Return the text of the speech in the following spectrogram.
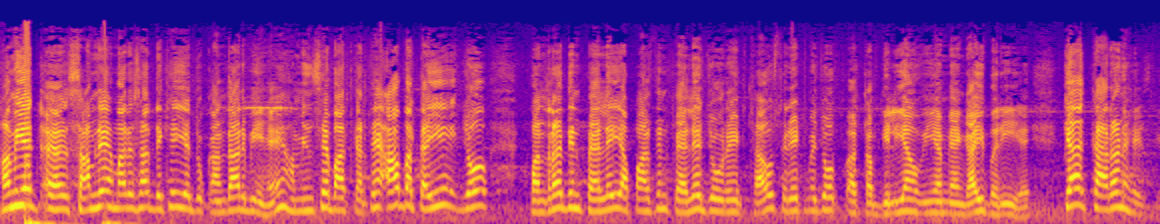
हम ये अ, सामने हमारे साथ देखिए ये दुकानदार भी हैं हम इनसे बात करते हैं। आप बताइए जो पंद्रह दिन पहले या पाँच दिन पहले जो रेट था उस रेट में जो तब्दीलियाँ हुई हैं महँगाई बढ़ी है क्या कारण है इसके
